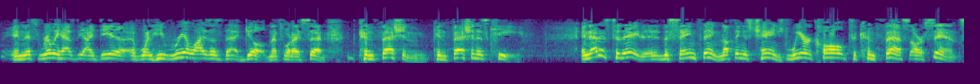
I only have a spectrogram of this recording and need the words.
and this really has the idea of when he realizes that guilt, and that's what I said. Confession. Confession is key. And that is today the same thing. Nothing has changed. We are called to confess our sins.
